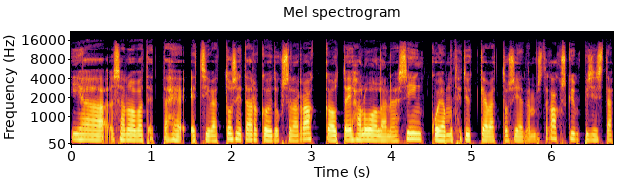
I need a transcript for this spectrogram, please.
ja sanovat, että he etsivät tosi tarkoituksella rakkautta, ei halua olla enää sinkkuja, mutta he tykkäävät tosiaan tämmöistä kaksikymppisistä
